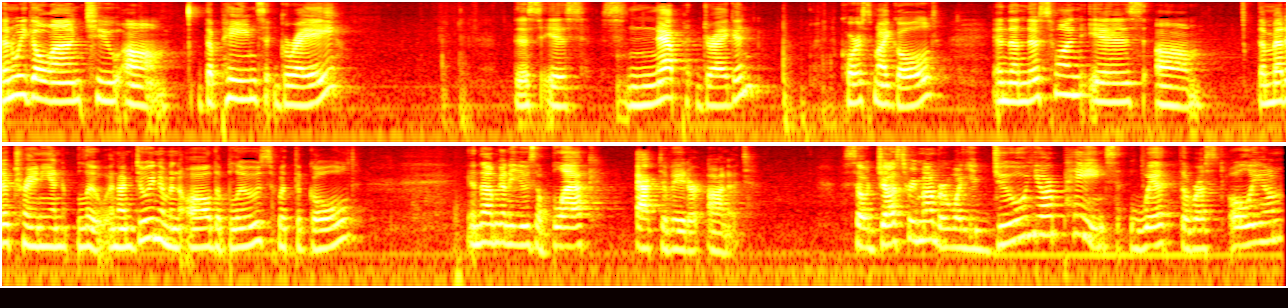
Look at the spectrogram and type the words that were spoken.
Then we go on to um, the Payne's Gray. This is Snapdragon. Of course, my gold. And then this one is um, the Mediterranean Blue. And I'm doing them in all the blues with the gold. And then I'm going to use a black activator on it. So just remember, when you do your paints with the Rust-Oleum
